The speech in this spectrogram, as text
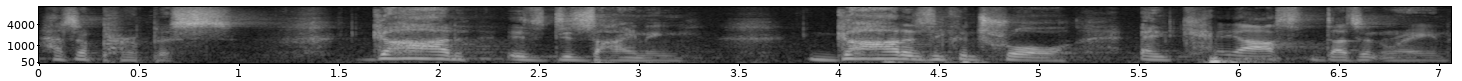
has a purpose. God is designing. God is in control, and chaos doesn't reign.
